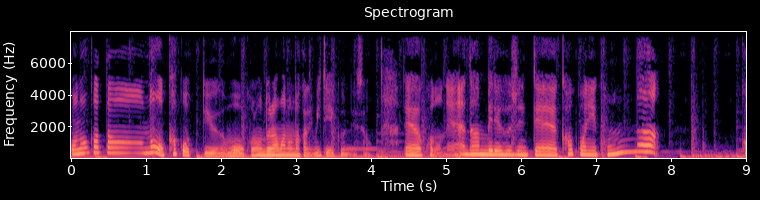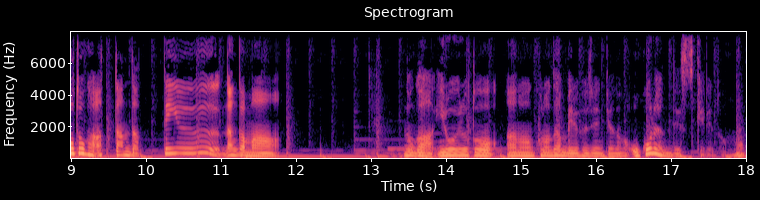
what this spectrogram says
この方の過去っていうのもこのドラマの中で見ていくんですよ。でこのねダンベリ夫人って過去にこんなことがあったんだっていうなんかまあのがいろいろとあのこのダンベリ夫人っていうのが起こるんですけれども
